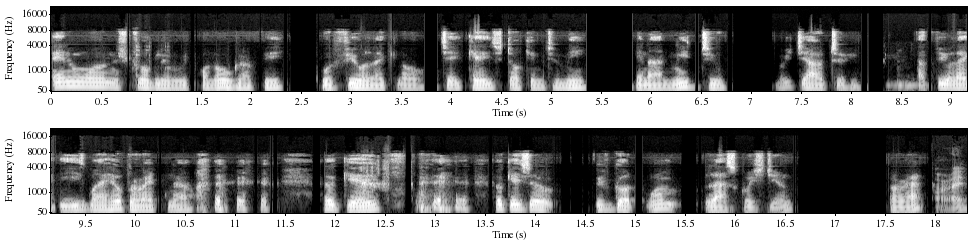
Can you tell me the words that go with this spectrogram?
anyone struggling with pornography would feel like, no, JK is talking to me and I need to reach out to him. I feel like he's my helper right now. okay. okay, so we've got one last question. All right. All right.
